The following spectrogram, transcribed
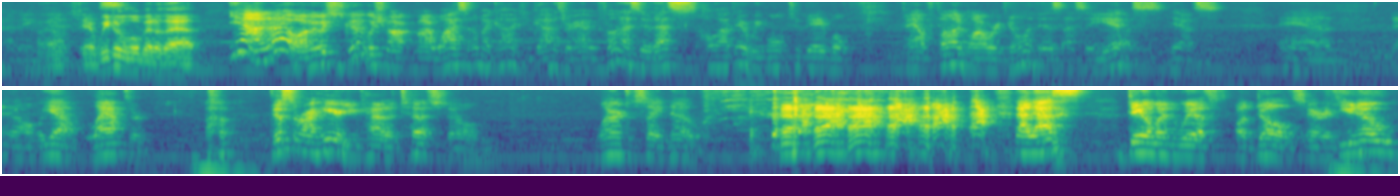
I mean, Well, that's yeah, we do a little bit of that. Yeah, I know. I mean, which is good. Which my, my wife said, "Oh my God, you guys are having fun." I said, "That's all out there. We want to be able to have fun while we're doing this." I said, "Yes, yes," and you know, but yeah, laughter. this one right here, you kind of touched on. Learn to say no. now that's dealing with adults, Eric. You know,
